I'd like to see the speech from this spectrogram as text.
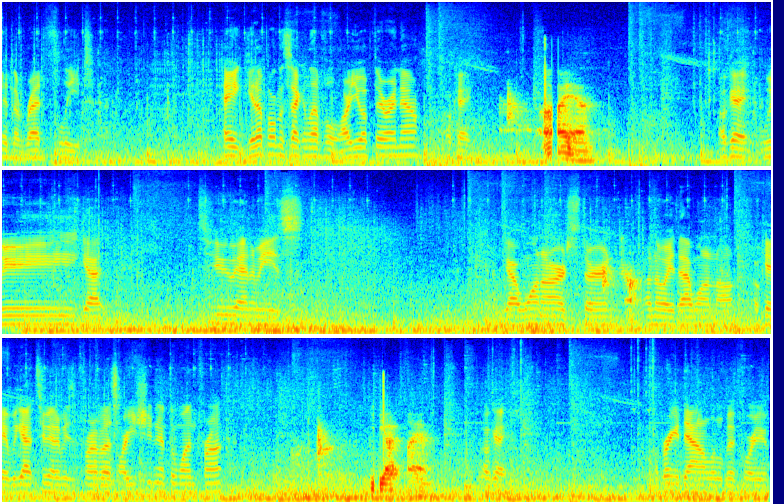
in the Red Fleet. Hey, get up on the second level. Are you up there right now? Okay. I am. Okay, we got two enemies. We got one on our stern. Oh no, wait, that one on. Okay, we got two enemies in front of us. Are you shooting at the one front? Yep, I am. Okay. I'll bring it down a little bit for you.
